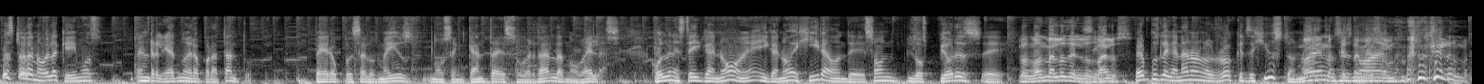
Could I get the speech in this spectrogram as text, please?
pues toda la novela que vimos en realidad no era para tanto. Pero pues a los medios nos encanta eso, ¿verdad? Las novelas. Golden State ganó, ¿eh? Y ganó de gira, donde son los peores. eh, Los más malos de los sí. malos. Pero pues le ganaron a los Rockets de Houston, ¿no? Bueno, Entonces que no hay- son más malos que los malos.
